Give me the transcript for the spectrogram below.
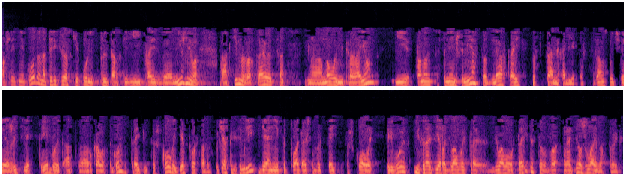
Последние годы на перекрестке улиц Пролетарской и проезда Нижнего активно застраивается э, новый микрорайон и становится все меньше места для строительства социальных объектов. В данном случае жители требуют от э, руководства города строительства школы и детского сада. Участок земли, где они предполагали, что будет строительство школы, переводят из раздела деловой, делового строительства в раздел жилая застройка.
